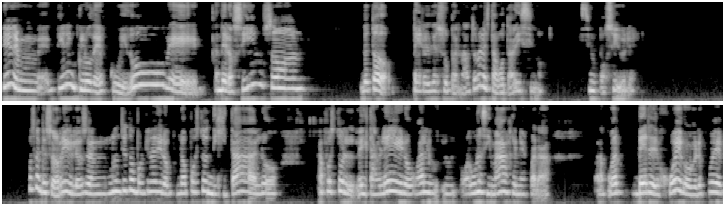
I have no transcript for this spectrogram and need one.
Tienen, tienen club de Scooby-Doo, de, de los Simpsons, de todo. Pero el de Supernatural está agotadísimo. Es imposible. Cosa que es horrible. O sea, no entiendo por qué nadie lo, ha puesto en digital o ha puesto el, tablero o, algunas imágenes para, para poder ver el juego. Pero fue...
